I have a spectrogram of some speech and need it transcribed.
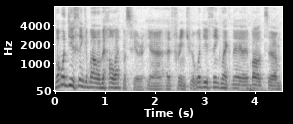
But what do you think about the whole atmosphere yeah, at Fringe? What do you think like the about um,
